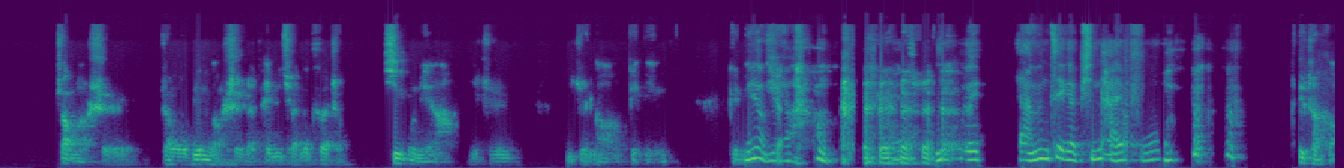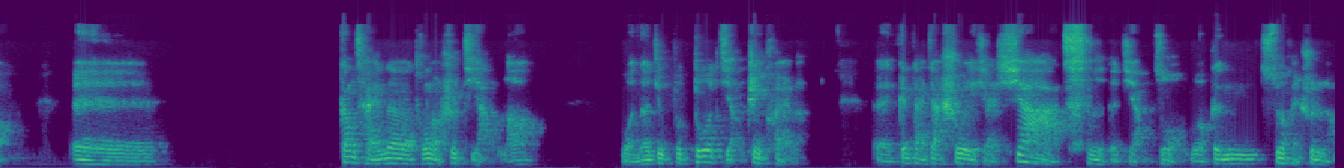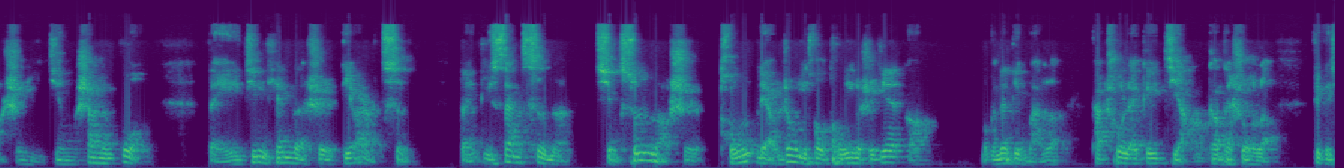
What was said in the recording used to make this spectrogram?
赵老师、赵国斌老师的太极拳的课程，辛苦您啊！一直一直老给您给您没有没有，因为咱们这个平台服务 非常好。呃，刚才呢，童老师讲了，我呢就不多讲这块了。呃，跟大家说一下，下次的讲座，我跟孙海顺老师已经商量过。等于今天呢是第二次，等于第三次呢，请孙老师同两周以后同一个时间啊，我跟他定完了，他出来给讲，刚才说了这个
